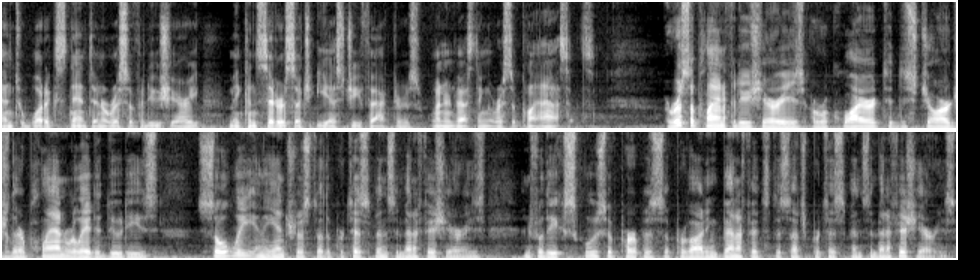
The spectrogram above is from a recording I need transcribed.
and to what extent an ERISA fiduciary may consider such ESG factors when investing ERISA plan assets. ERISA plan fiduciaries are required to discharge their plan related duties solely in the interest of the participants and beneficiaries and for the exclusive purpose of providing benefits to such participants and beneficiaries.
